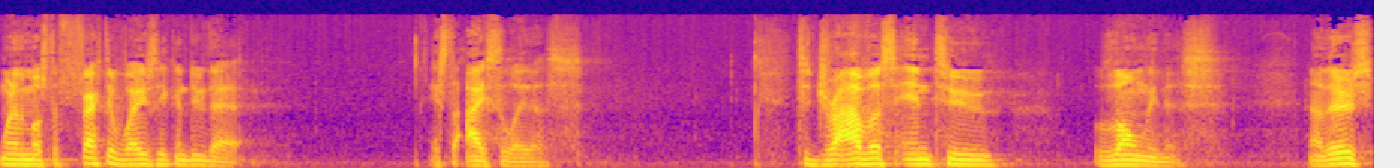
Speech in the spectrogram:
one of the most effective ways he can do that is to isolate us, to drive us into loneliness. Now, there's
